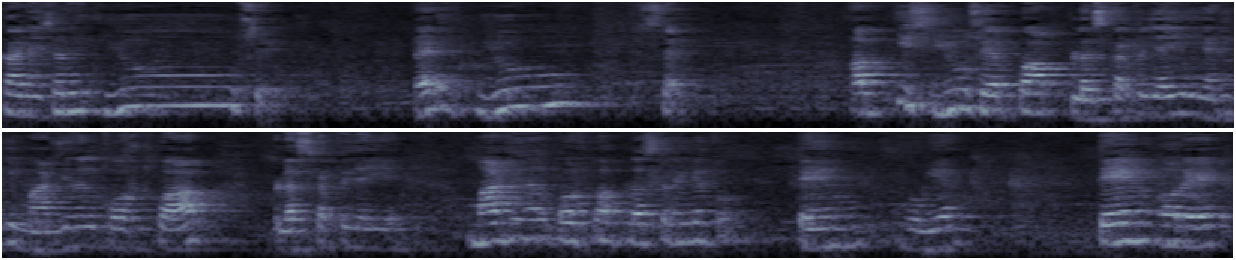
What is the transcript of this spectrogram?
का नेचर है यू से राइट यू सेप अब इस यू सेप को आप प्लस करते जाइए, यानी कि मार्जिनल कॉस्ट को आप प्लस करते जाइए। मार्जिनल कॉस्ट को आप प्लस करेंगे तो टेन हो गया। टेन और एट,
